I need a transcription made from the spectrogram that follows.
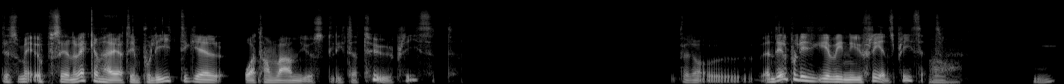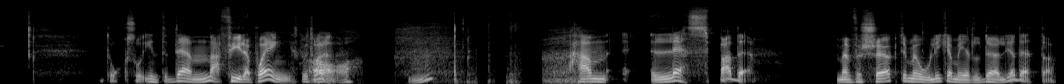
Det som är uppseendeväckande här är att det är en politiker och att han vann just litteraturpriset. För de, en del politiker vinner ju fredspriset. Ja. Dock så inte denna. Fyra poäng, ska vi ta den? Ja. Mm. Han läspade, men försökte med olika medel dölja detta.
